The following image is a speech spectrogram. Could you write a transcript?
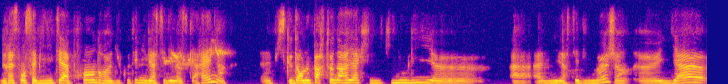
une, responsabilité à prendre du côté de l'université des Mascarennes, puisque dans le partenariat qui, qui nous lie à, à l'université de Limoges, il y a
